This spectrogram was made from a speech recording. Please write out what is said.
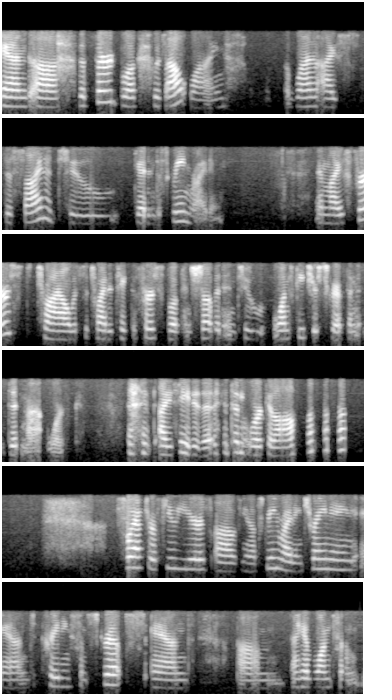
And uh, the third book was outlined when I decided to get into screenwriting. And my first trial was to try to take the first book and shove it into one feature script, and it did not work. I hated it. It didn't work at all. so after a few years of you know screenwriting training and creating some scripts and um, I have won some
